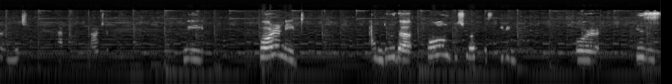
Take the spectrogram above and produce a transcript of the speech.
incarnation of we coronate and do the whole ritual proceeding for His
